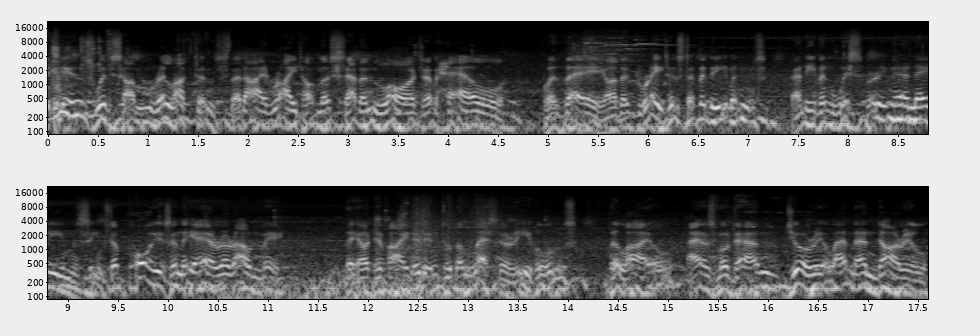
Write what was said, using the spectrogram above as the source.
It is with some reluctance that I write on the seven lords of hell, for they are the greatest of the demons, and even whispering their names seems to poison the air around me. They are divided into the lesser evils, Belial, Azmodan, Duriel, and Andariel,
